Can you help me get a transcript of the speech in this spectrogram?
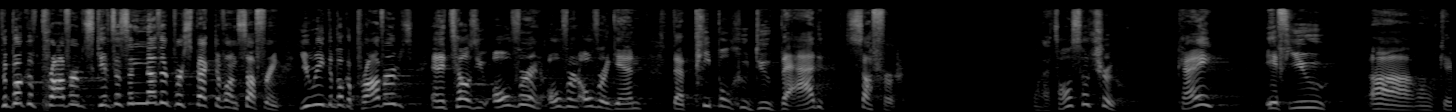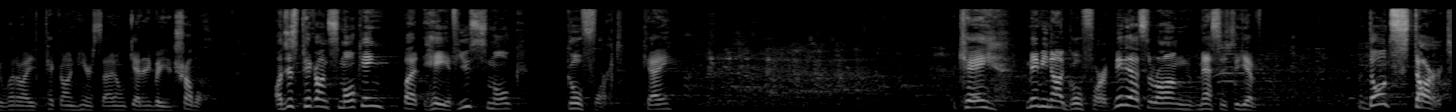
The book of Proverbs gives us another perspective on suffering. You read the book of Proverbs, and it tells you over and over and over again that people who do bad suffer. Well, that's also true, okay? If you, uh, okay, what do I pick on here so I don't get anybody in trouble? I'll just pick on smoking, but hey, if you smoke, go for it, okay? okay? Maybe not go for it. Maybe that's the wrong message to give. Don't start.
